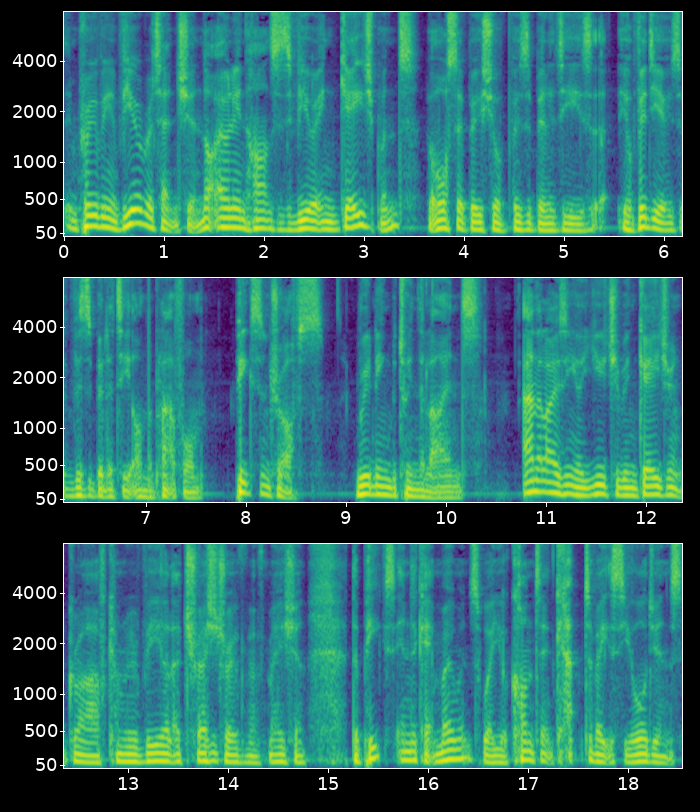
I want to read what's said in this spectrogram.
improving viewer retention not only enhances viewer engagement, but also boosts your your videos' visibility on the platform. Peaks and troughs, reading between the lines. Analyzing your YouTube engagement graph can reveal a treasure trove of information. The peaks indicate moments where your content captivates the audience.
